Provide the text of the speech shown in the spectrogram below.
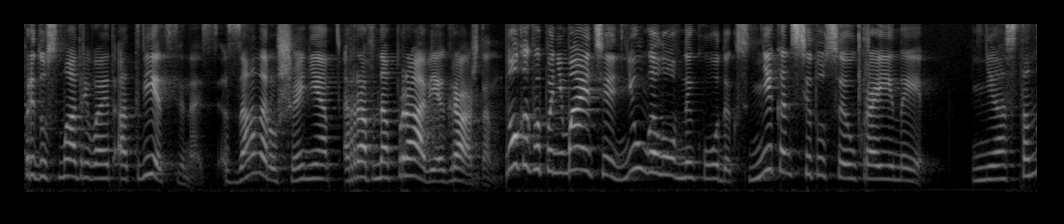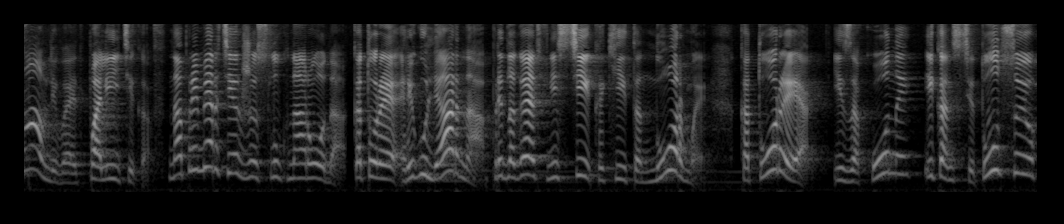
предусматривает ответственность за нарушение равноправия граждан граждан. Но, как вы понимаете, ни Уголовный кодекс, ни Конституция Украины не останавливает политиков, например, тех же слуг народа, которые регулярно предлагают внести какие-то нормы, которые и законы, и конституцию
